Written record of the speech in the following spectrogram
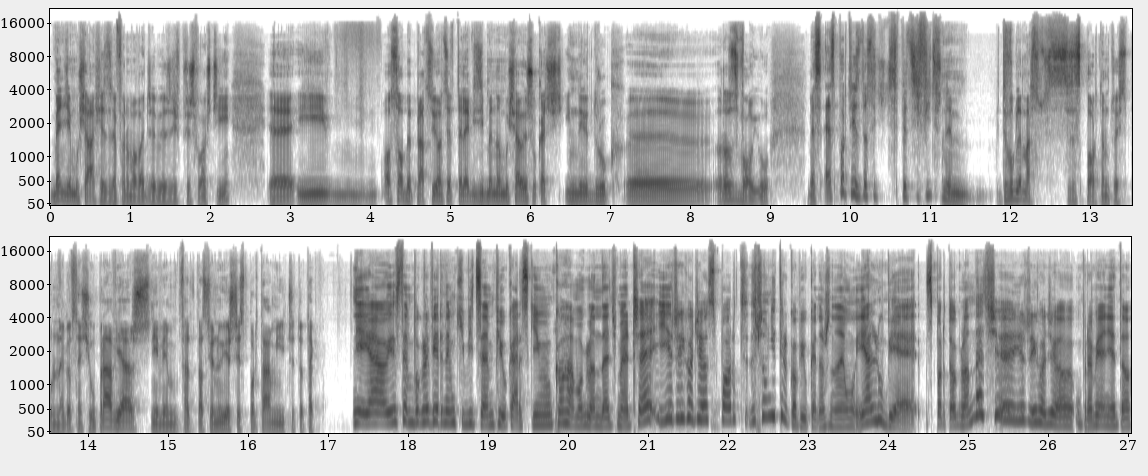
będzie musiała się zreformować, żeby żyć w przyszłości. E, I osoby pracujące w telewizji będą musiały szukać innych dróg e, rozwoju. Natomiast e-sport jest dosyć specyficznym. Ty w ogóle masz ze sportem coś wspólnego? W sensie uprawiasz, nie wiem, pasjonujesz się sportami, czy to tak Nie, ja jestem w ogóle wiernym kibicem piłkarskim, kocham oglądać mecze i jeżeli chodzi o sport, zresztą nie tylko piłkę nożną, ja lubię sport oglądać, jeżeli chodzi o uprawianie to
